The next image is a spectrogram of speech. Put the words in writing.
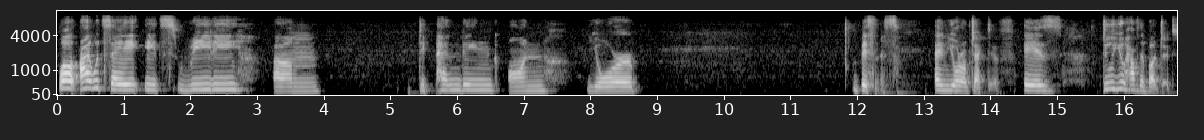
Well, I would say it's really um, depending on your business. And your objective is do you have the budget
